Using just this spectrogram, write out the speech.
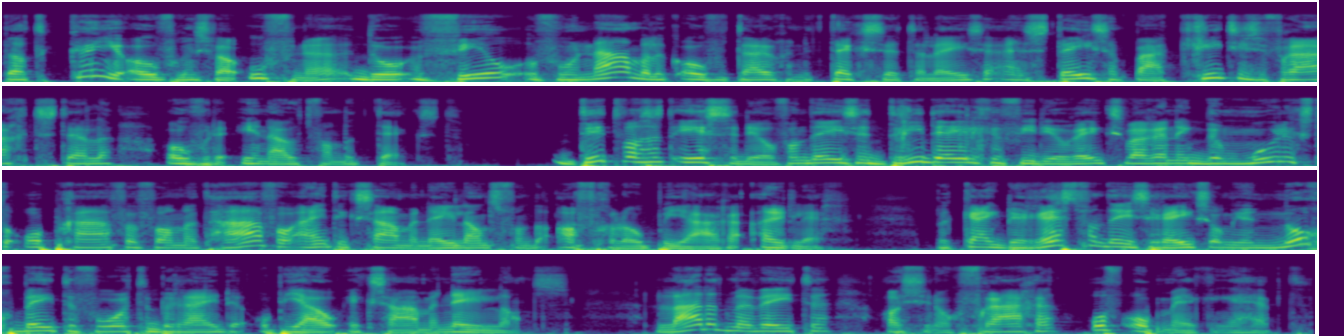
Dat kun je overigens wel oefenen door veel voornamelijk overtuigende teksten te lezen en steeds een paar kritische vragen te stellen over de inhoud van de tekst. Dit was het eerste deel van deze driedelige videoreeks waarin ik de moeilijkste opgaven van het HAVO-eindexamen Nederlands van de afgelopen jaren uitleg. Bekijk de rest van deze reeks om je nog beter voor te bereiden op jouw examen Nederlands. Laat het me weten als je nog vragen of opmerkingen hebt.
